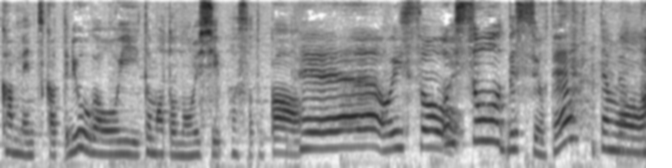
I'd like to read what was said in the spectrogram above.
乾麺使って量が多いトマトの美味しいパスタとか。へえ美味しそう。美味しそうですよね。でも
